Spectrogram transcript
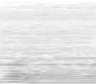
de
